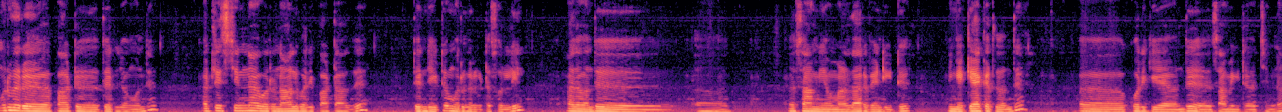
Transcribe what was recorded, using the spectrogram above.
முருகர் பாட்டு தெரிஞ்சவங்க வந்து அட்லீஸ்ட் சின்ன ஒரு நாலு வரி பாட்டாவது தெரிஞ்சுக்கிட்டு முருகர்கிட்ட சொல்லி அதை வந்து சாமியை மனதார வேண்டிக்கிட்டு நீங்கள் கேட்குறது வந்து கோரிக்கையை வந்து சாமிக்கிட்ட வச்சிங்கன்னா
